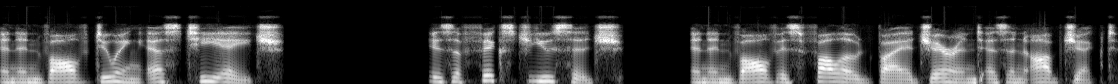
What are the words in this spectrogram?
and involve doing STH is a fixed usage, and involve is followed by a gerund as an object,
